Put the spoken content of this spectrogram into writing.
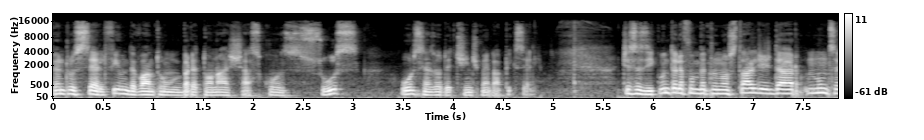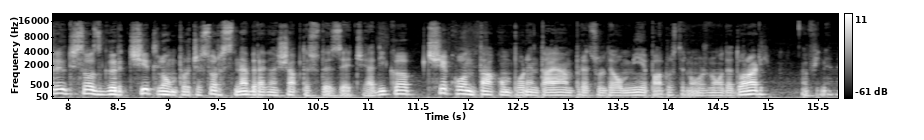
Pentru selfie, undeva într-un bretonaj ascuns sus, un senzor de 5 megapixeli ce să zic, un telefon pentru nostalgici, dar nu înțeleg ce s-au zgârcit la un procesor Snapdragon 710, adică ce conta componenta aia în prețul de 1499 de dolari, în fine.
